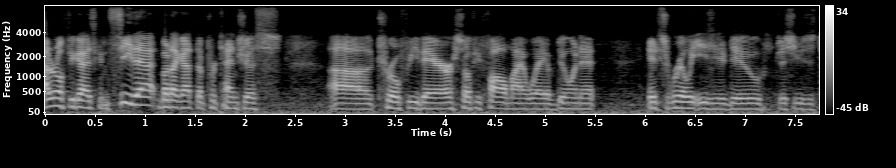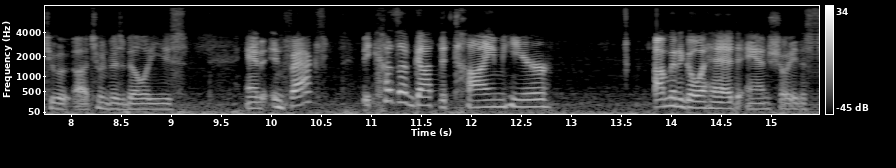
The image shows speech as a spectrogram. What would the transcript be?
I don't know if you guys can see that, but I got the pretentious uh, trophy there. So if you follow my way of doing it, it's really easy to do. Just uses two, uh, two invisibilities. And in fact, because I've got the time here, I'm going to go ahead and show you this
